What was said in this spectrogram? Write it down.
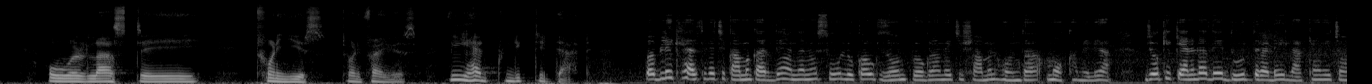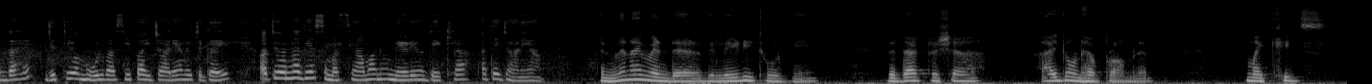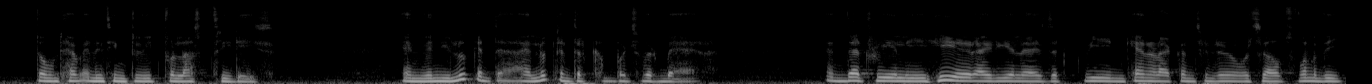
over last uh, 20 years 25 years we had predicted that public health ਵਿੱਚ ਕੰਮ ਕਰਦੇ ਉਹਨਾਂ ਨੂੰ ਸੂ ਲੁਕਆਊਟ zone programme ਵਿੱਚ ਸ਼ਾਮਲ ਹੋਣ ਦਾ ਮੌਕਾ ਮਿਲਿਆ ਜੋ ਕਿ ਕੈਨੇਡਾ ਦੇ ਦੂਰ ਦਰਾਡੇ ਇਲਾਕਿਆਂ ਵਿੱਚ ਆਉਂਦਾ ਹੈ ਜਿੱਥੇ ਉਹ ਮੂਲ ਵਾਸੀ ਭਾਈਚਾਰਿਆਂ ਵਿੱਚ ਗਏ ਅਤੇ ਉਹਨਾਂ ਦੀਆਂ ਸਮੱਸਿਆਵਾਂ ਨੂੰ ਨੇੜਿਓਂ ਦੇਖਿਆ ਅਤੇ ਜਾਣਿਆ and when I went there the lady told me the doctor Shah I don't have problem my kids don't have anything to eat for last 3 days. And when you look at the I looked at their cupboards were bare. And that really, here I realized that we in Canada consider ourselves one of the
